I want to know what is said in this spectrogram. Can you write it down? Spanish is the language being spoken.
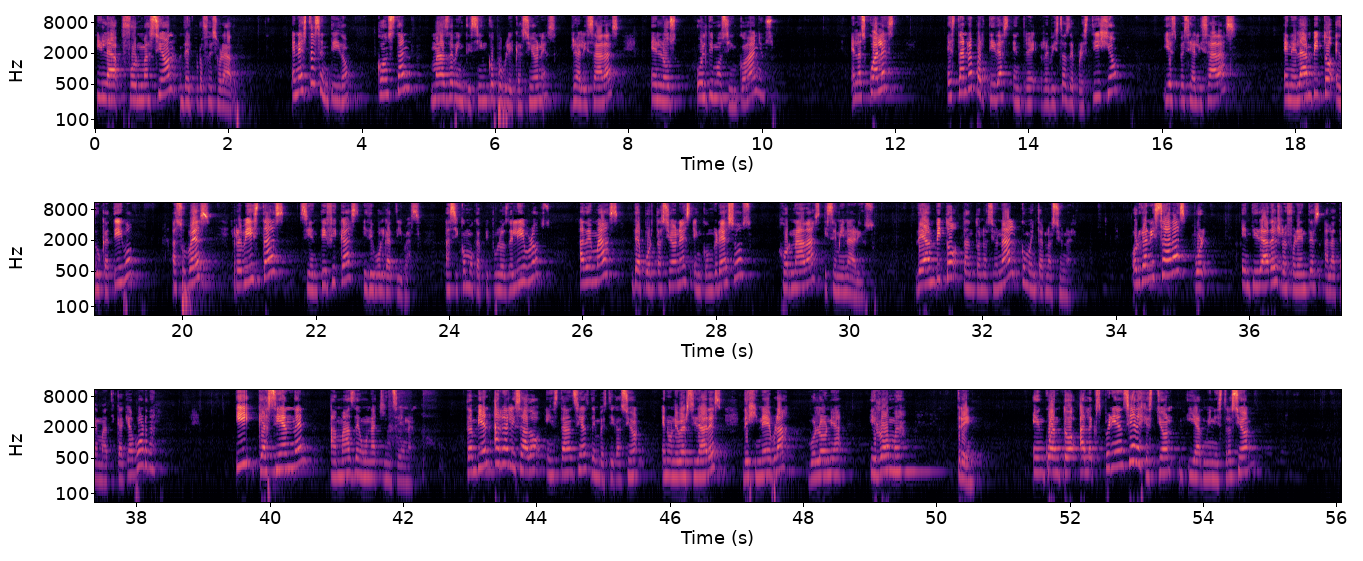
y la formación del profesorado. En este sentido, constan más de 25 publicaciones realizadas en los últimos cinco años, en las cuales están repartidas entre revistas de prestigio y especializadas en el ámbito educativo, a su vez, revistas científicas y divulgativas, así como capítulos de libros, además de aportaciones en congresos, jornadas y seminarios, de ámbito tanto nacional como internacional organizadas por entidades referentes a la temática que abordan y que ascienden a más de una quincena. También ha realizado instancias de investigación en universidades de Ginebra, Bolonia y Roma. Tren. En cuanto a la experiencia de gestión y administración,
